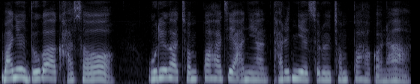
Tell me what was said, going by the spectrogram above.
만일 누가 가서 우리가 전파하지 아니한 다른 예수를 전파하거나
